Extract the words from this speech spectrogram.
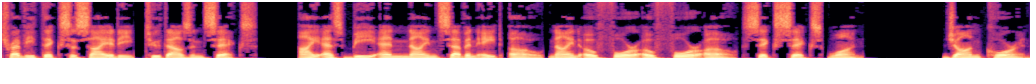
Trevithick Society, 2006. ISBN 978 0 904040 66 1. John Corin.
